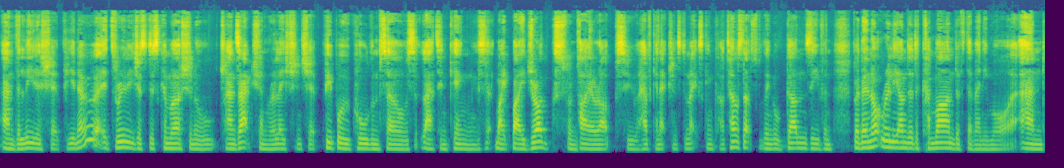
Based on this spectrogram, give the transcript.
and the leadership. You know, it's really just this commercial transaction relationship. People who call themselves Latin Kings might buy drugs from higher ups who have connections to Mexican cartels, that sort of thing, or guns even but they're not really under the command of them anymore. And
